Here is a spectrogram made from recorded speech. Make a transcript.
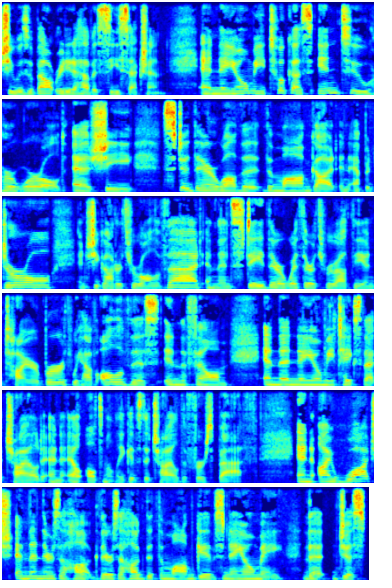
she was about ready to have a C section. And Naomi took us into her world as she stood there while the, the mom got an epidural, and she got her through all of that, and then stayed there with her throughout the entire birth. We have all of this in the film. And then Naomi takes that child and ultimately gives the child the first bath and I watch, and then there's a hug. There's a hug that the mom gives Naomi that just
